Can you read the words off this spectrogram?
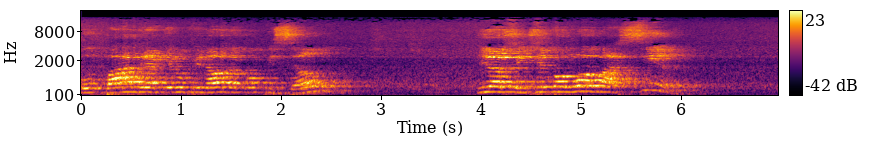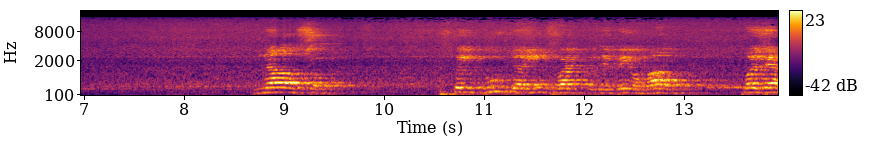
o padre aqui no final da confissão, diz assim, você tomou a vacina? Não, senhor estou em dúvida ainda se vai fazer bem ou mal, pois é,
